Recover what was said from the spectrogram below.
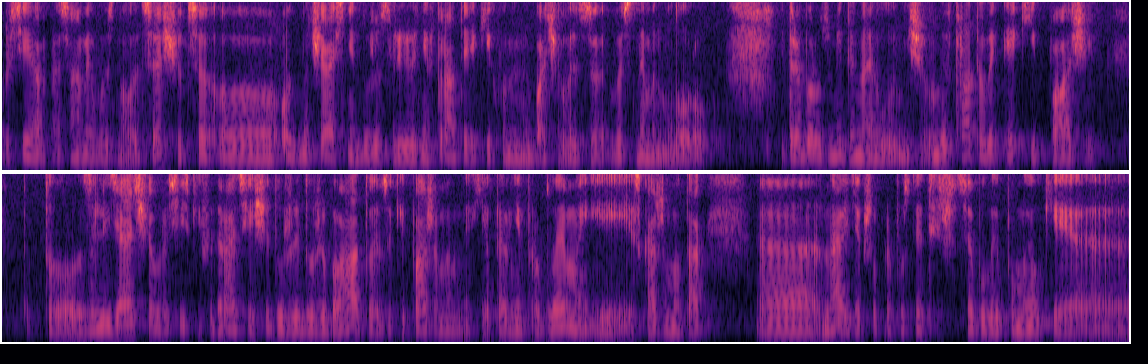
росіяни самі визнали це, що це е, одночасні дуже серйозні втрати, яких вони не бачили з весни минулого року. І треба розуміти найголовніше: вони втратили екіпажі. Тобто залізяча в Російській Федерації ще дуже і дуже багато. З екіпажами в них є певні проблеми, і скажімо так, е, навіть якщо припустити, що це були помилки е,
